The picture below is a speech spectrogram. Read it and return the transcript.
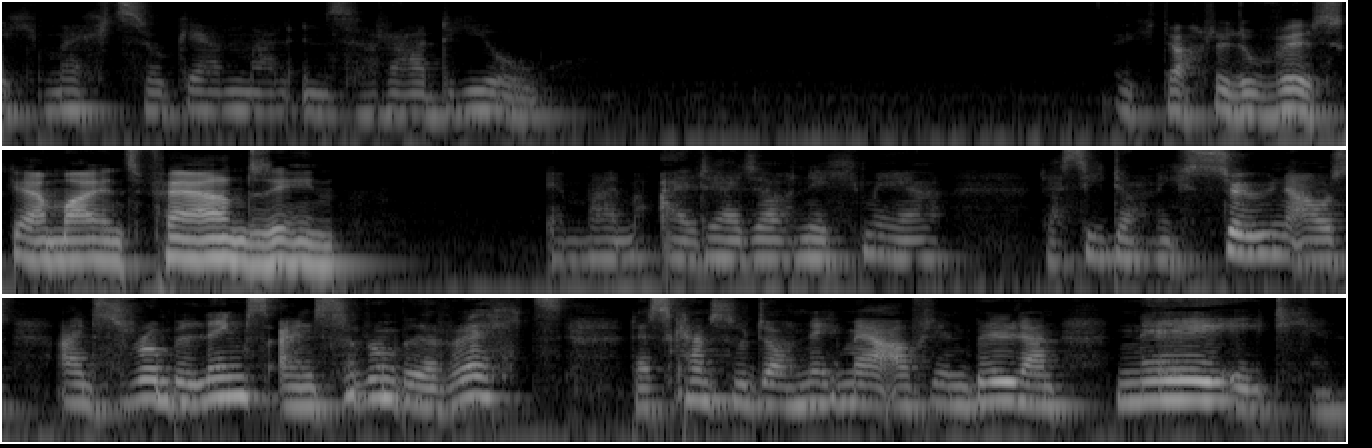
Ich möchte so gern mal ins Radio. Ich dachte, du willst gern mal ins Fernsehen. In meinem Alter doch nicht mehr. Das sieht doch nicht schön aus. Ein Schrumpel links, ein Schrumpel rechts. Das kannst du doch nicht mehr auf den Bildern. Nee, Ädchen,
